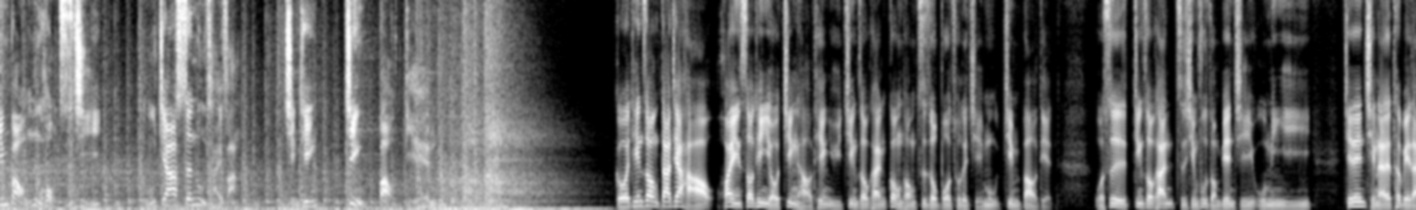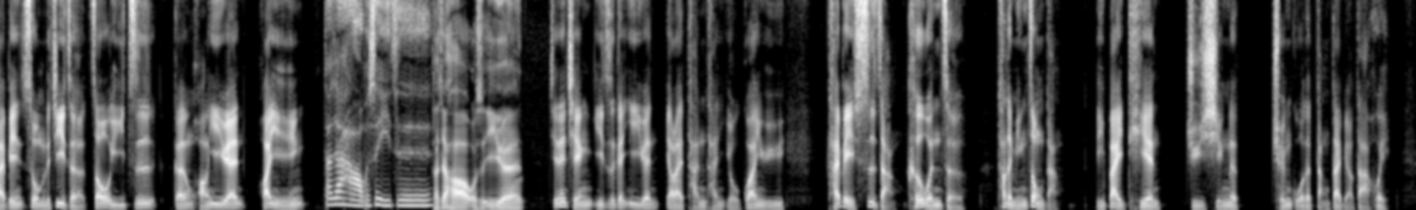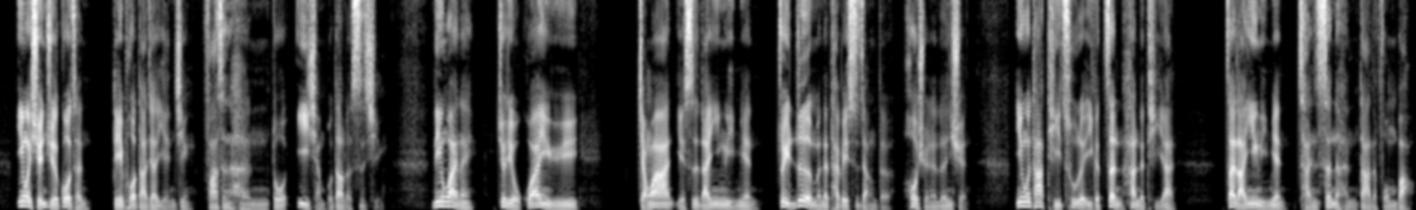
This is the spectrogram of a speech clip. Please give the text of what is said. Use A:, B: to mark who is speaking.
A: 镜报幕后直击，独家深入采访，请听劲爆点。各位听众，大家好，欢迎收听由劲好听与劲周刊共同制作播出的节目《劲爆点》，我是劲周刊执行副总编辑吴明仪。今天请来的特别来宾是我们的记者周怡之跟黄义渊，欢迎。
B: 大家好，我是怡之。
C: 大家好，我是义渊。
A: 今天请怡之跟义渊要来谈谈有关于。台北市长柯文哲，他的民众党礼拜天举行了全国的党代表大会，因为选举的过程跌破大家眼镜，发生很多意想不到的事情。另外呢，就有关于蒋万安，也是蓝营里面最热门的台北市长的候选人人选，因为他提出了一个震撼的提案，在蓝营里面产生了很大的风暴。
